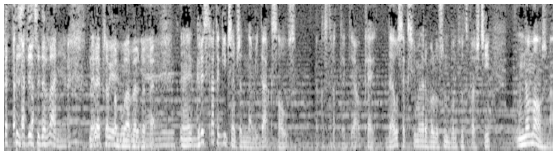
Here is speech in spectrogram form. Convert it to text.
Zdecydowanie. Najlepsza Brakuje fabuła w eee, E, Gry strategiczne przed nami. Dark Souls jako strategia, okej. Deus Ex Human Revolution, Bunt Ludzkości. No można.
